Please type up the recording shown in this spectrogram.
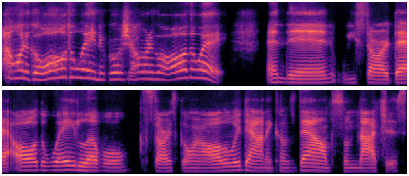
I want to go all the way in the grocery. I want to go all the way. And then we start that all the way level starts going all the way down. and comes down some notches.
